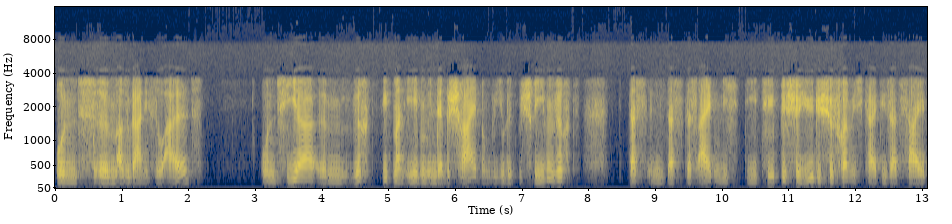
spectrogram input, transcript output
und ähm, also gar nicht so alt. Und hier ähm, wird, sieht man eben in der Beschreibung, wie Judith beschrieben wird, dass, dass, dass eigentlich die typische jüdische Frömmigkeit dieser Zeit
